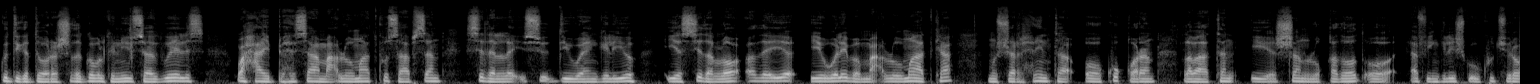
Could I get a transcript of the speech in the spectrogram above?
guddiga doorashada gobolka new south wales waxay bixisaa macluumaad ku saabsan sida la isu diiwaangeliyo iyo sida loo codeeyo iyo weliba macluumaadka musharaxiinta oo ku qoran labaatan iyo shan luqadood oo af ingiliishka uu ku jiro.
